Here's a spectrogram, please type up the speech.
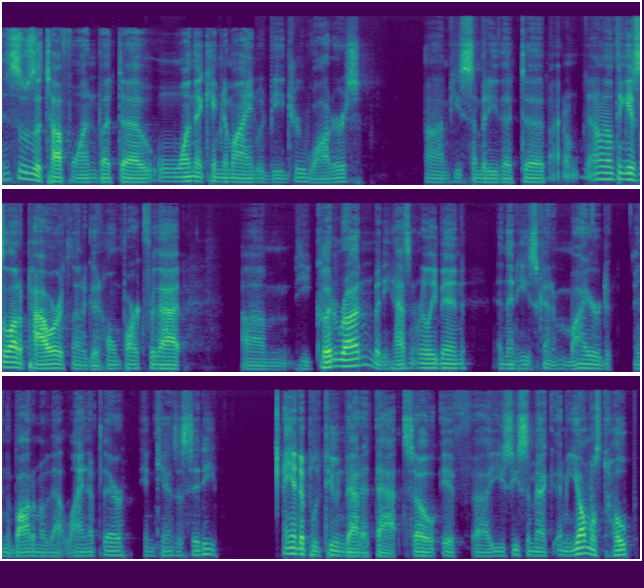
this was a tough one, but uh, one that came to mind would be Drew Waters. Um, he's somebody that uh, I don't I don't think he has a lot of power. It's not a good home park for that. Um, he could run, but he hasn't really been. And then he's kind of mired in the bottom of that lineup there in Kansas City, and a platoon bat at that. So if uh, you see some, I mean, you almost hope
